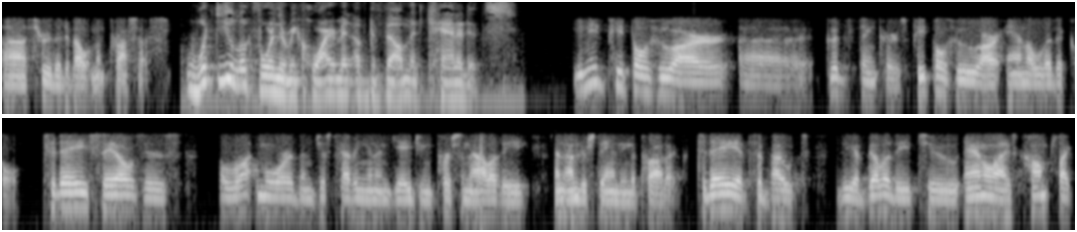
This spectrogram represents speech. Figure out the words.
uh, through the development process. What do you look for in the requirement of development candidates? You need people who are uh, good thinkers, people who are analytical. Today, sales is a lot more than just having an engaging personality and understanding the product. Today, it's about the ability to analyze complex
